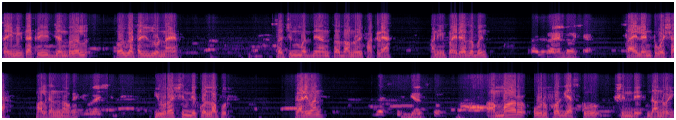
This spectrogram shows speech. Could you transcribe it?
सैनिक टाकळी जनरल अ गटाची जोडणं आहे. सचिन मदने यांचा दानोळी फाकड्या आणि पैऱ्याचा बैल. सायलेंट वशा. मालकांचं नाव काय? युवराज शिंदे. कोल्हापूर. गाडीवान? अमर उर्फ गॅस्को शिंदे दानोळी.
